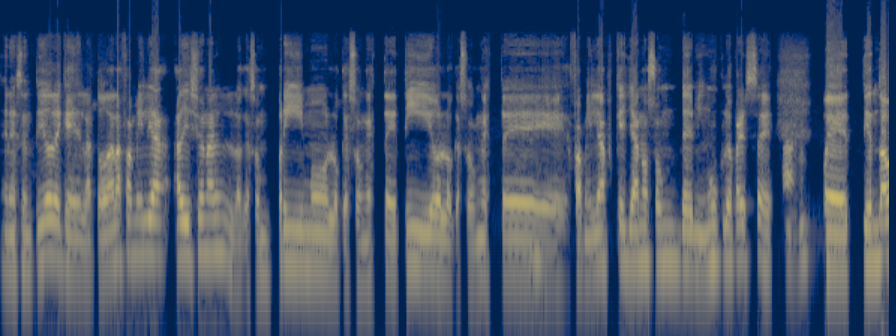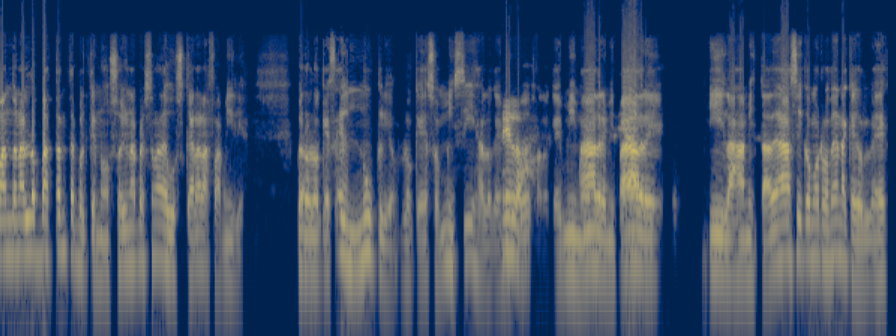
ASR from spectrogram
en el sentido de que la, toda la familia adicional, lo que son primos, lo que son este tíos, lo que son este familias que ya no son de mi núcleo per se, pues tiendo a abandonarlos bastante porque no soy una persona de buscar a la familia. Pero lo que es el núcleo, lo que son mis hijas, lo que es mi esposa, lo que es mi madre, mi padre, y las amistades así como Rodena, que es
